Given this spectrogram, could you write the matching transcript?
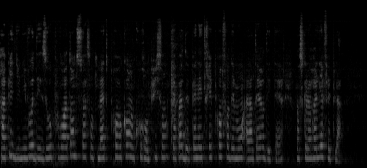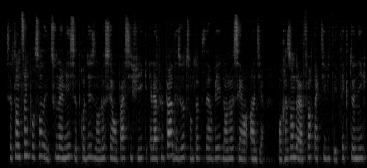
rapide du niveau des eaux pouvant atteindre 60 mètres, provoquant un courant puissant capable de pénétrer profondément à l'intérieur des terres lorsque le relief est plat. 75% des tsunamis se produisent dans l'océan Pacifique et la plupart des autres sont observés dans l'océan Indien, en raison de la forte activité tectonique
